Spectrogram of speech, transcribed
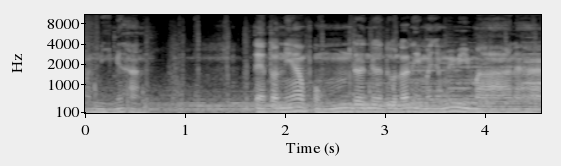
มันหนีไม่ทัน แต่ตอนนี้ผมเดินเดินดูแล้วนี่มันยังไม่มีมานะฮะ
